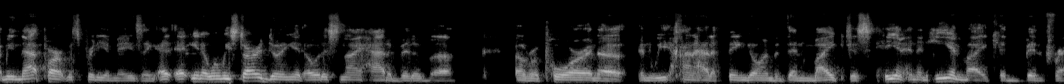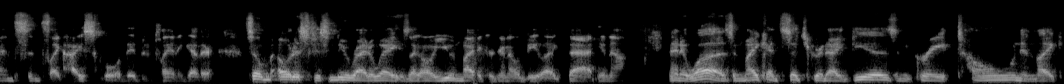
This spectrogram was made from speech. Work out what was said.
I mean, that part was pretty amazing. You know, when we started doing it, Otis and I had a bit of a, a rapport and a, and we kind of had a thing going, but then Mike just, he, and then he and Mike had been friends since like high school. They'd been playing together. So Otis just knew right away. He's like, oh, you and Mike are to be like that, you know? And it was, and Mike had such great ideas and great tone. And like,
